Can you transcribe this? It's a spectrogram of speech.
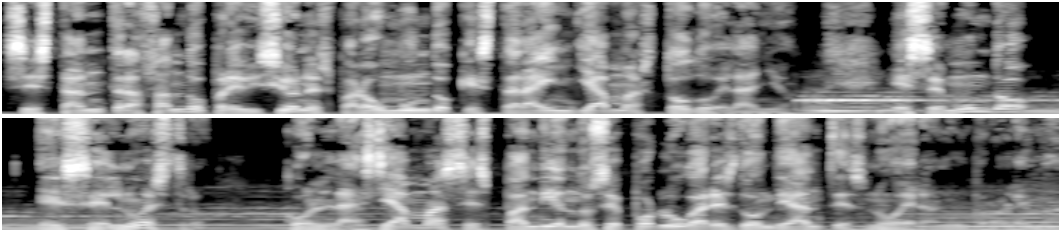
se están trazando previsiones para un mundo que estará en llamas todo el año. Ese mundo es el nuestro, con las llamas expandiéndose por lugares donde antes no eran un problema.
